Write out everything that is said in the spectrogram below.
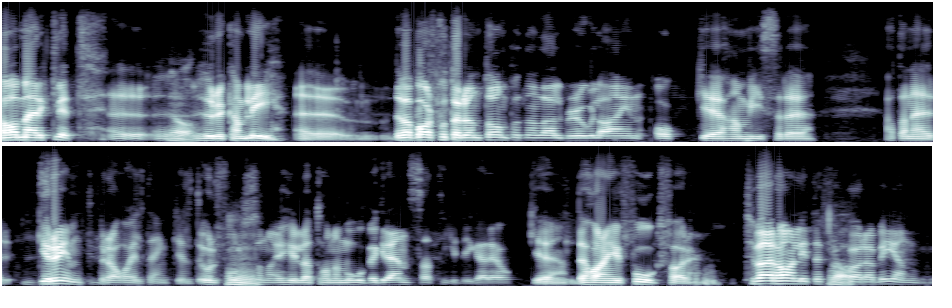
Ja, märkligt eh, ja. hur det kan bli. Eh, det var barfota runt om på Nadal Broline och eh, han visade att han är grymt bra helt enkelt. Ulf mm. Olsson mm. har ju hyllat honom obegränsat tidigare och det har han ju fog för. Tyvärr har han lite för sköra ben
